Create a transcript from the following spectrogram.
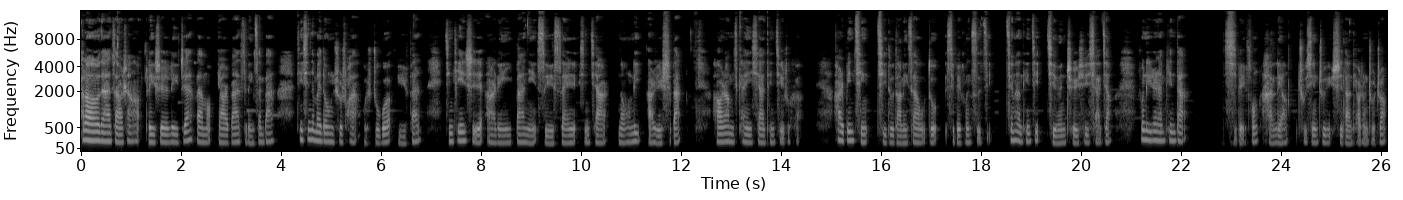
Hello，大家早上好，这里是荔枝 FM 幺二八四零三八，听心的脉动说实话，我是主播于帆。今天是二零一八年四月三日，星期二，农历二月十八。好，让我们去看一下天气如何。哈尔滨晴，七度到零下五度，西北风四级，晴朗天气，气温持续下降，风力仍然偏大，西北风寒凉，出行注意适当调整着装，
